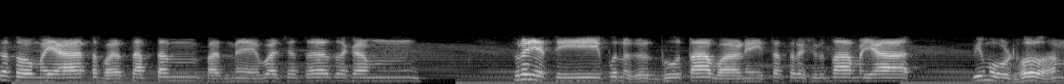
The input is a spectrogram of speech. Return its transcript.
ततो मया तपस्तप्तं पद्मे वर्षसहस्रकम् श्रूयति पुनरुद्भूता वाणी तत्र श्रुता मया। विमूढोऽहं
